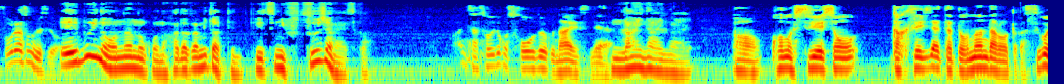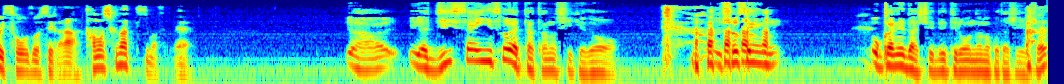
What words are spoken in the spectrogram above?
そりゃそうですよ。AV の女の子の裸見たって別に普通じゃないですか。兄さん、そういうとこ想像力ないですね。ないないない。ああこのシチュエーション、学生時代だったらどんなんだろうとかすごい想像してから楽しくなってきますよね。いや、いや、実際にそうやったら楽しいけど、所詮、お金出して出てる女の子たちでしょ？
